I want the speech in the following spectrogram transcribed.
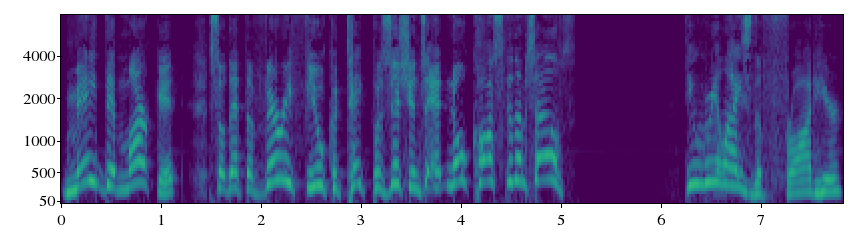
made the market so that the very few could take positions at no cost to themselves. Do you realize the fraud here?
